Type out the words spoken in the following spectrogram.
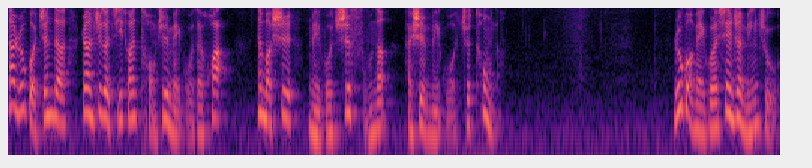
那如果真的让这个集团统治美国的话，那么是美国之福呢，还是美国之痛呢？如果美国的宪政民主、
